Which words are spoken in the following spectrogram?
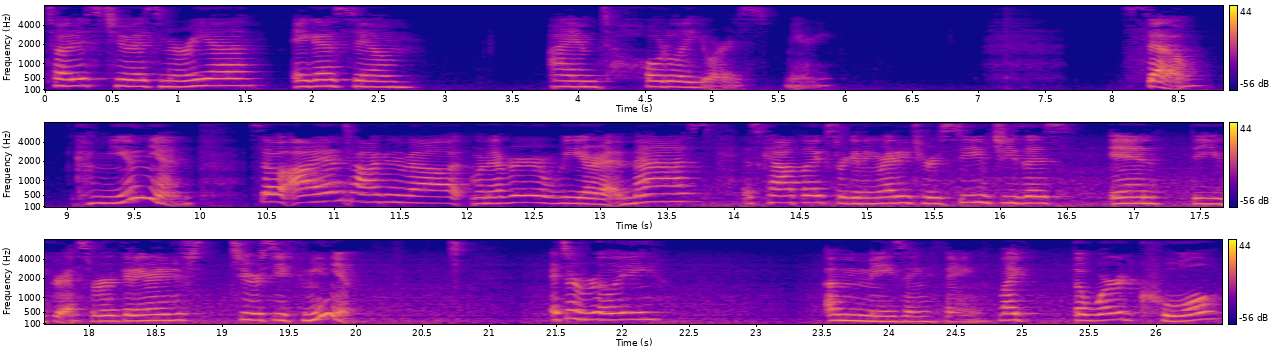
Totus tuus Maria, ego sum. I am totally yours, Mary. So, communion. So I am talking about whenever we are at Mass as Catholics, we're getting ready to receive Jesus in the Eucharist. We're getting ready to, to receive communion. It's a really amazing thing. Like, the word cool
